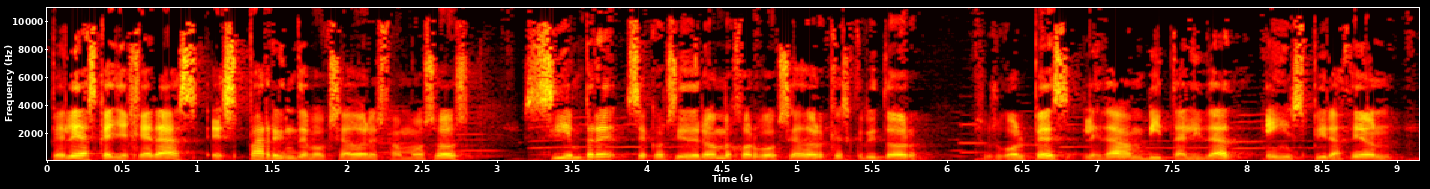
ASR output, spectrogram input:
Peleas callejeras, sparring de boxeadores famosos, Siempre se consideró mejor boxeador que escritor. Sus golpes le daban vitalidad e inspiración.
